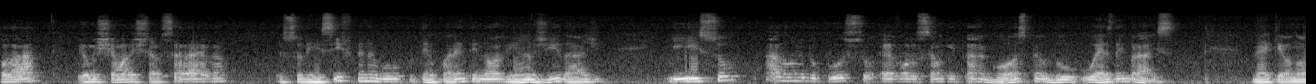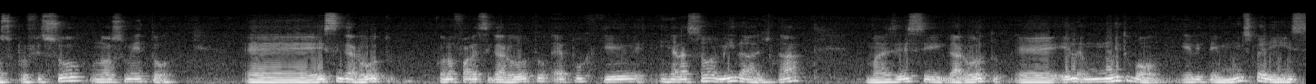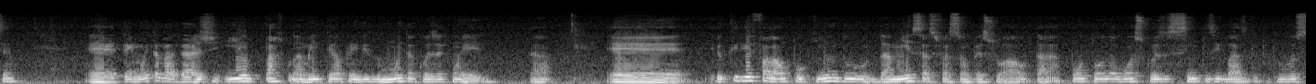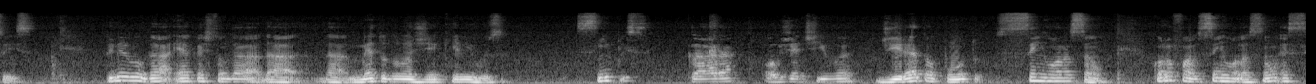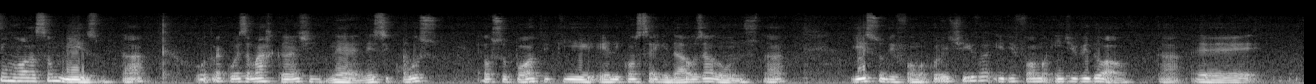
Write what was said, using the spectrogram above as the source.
Olá, eu me chamo Alexandre Saraiva, eu sou de Recife, Pernambuco, tenho 49 anos de idade e sou aluno do curso Evolução Guitarra Gospel do Wesley Braz, né, que é o nosso professor, o nosso mentor. É, esse garoto, quando eu falo esse garoto, é porque em relação à minha idade, tá? Mas esse garoto, é, ele é muito bom, ele tem muita experiência, é, tem muita bagagem e eu particularmente tenho aprendido muita coisa com ele. Tá? É, eu queria falar um pouquinho do, da minha satisfação pessoal, tá? pontuando algumas coisas simples e básicas aqui com vocês. Em primeiro lugar é a questão da, da, da metodologia que ele usa. Simples, clara, objetiva, direto ao ponto, sem enrolação. Quando eu falo sem enrolação, é sem enrolação mesmo, tá? Outra coisa marcante né, nesse curso é o suporte que ele consegue dar aos alunos, tá? Isso de forma coletiva e de forma individual, tá? É,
